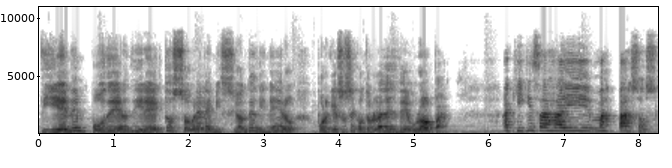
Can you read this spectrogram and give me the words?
tienen poder directo sobre la emisión de dinero, porque eso se controla desde Europa. Aquí quizás hay más pasos,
